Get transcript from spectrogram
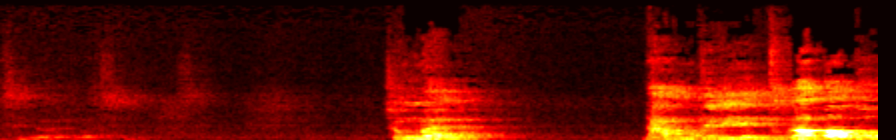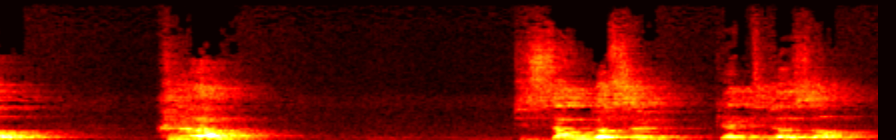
생각을 해봤습니다. 정말 남들이 누가 봐도 그런 비싼 것을 깨뜨려서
